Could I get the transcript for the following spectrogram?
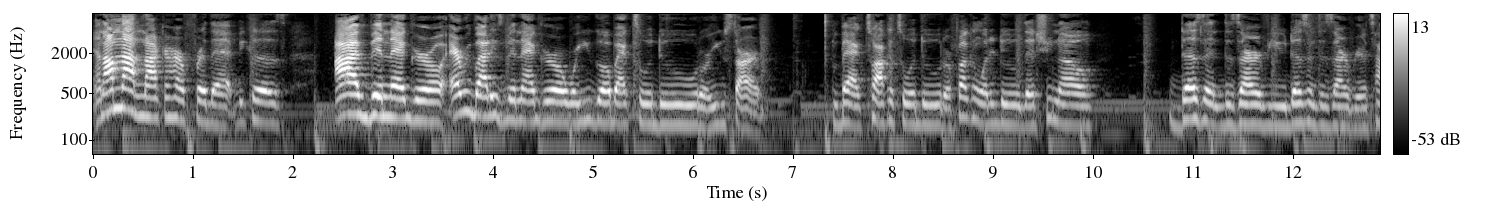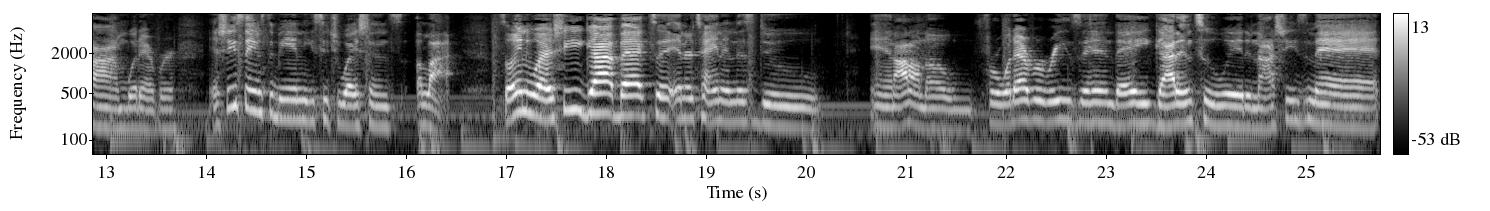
And i'm not knocking her for that because i've been that girl. Everybody's been that girl where you go back to a dude or you start back talking to a dude or fucking with a dude that you know doesn't deserve you, doesn't deserve your time, whatever. And she seems to be in these situations a lot. So anyway, she got back to entertaining this dude and I don't know, for whatever reason they got into it and now she's mad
